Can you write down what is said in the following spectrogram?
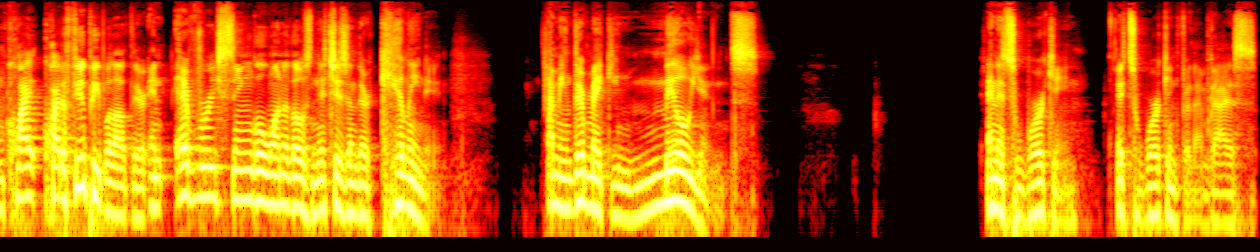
and quite quite a few people out there in every single one of those niches and they're killing it. I mean, they're making millions. And it's working. It's working for them, guys.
